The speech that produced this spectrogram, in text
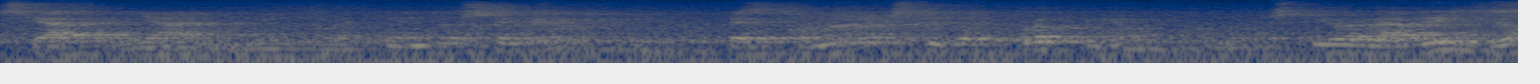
se hace ya en 1906, pero con un estilo propio, un estilo ladrillo,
